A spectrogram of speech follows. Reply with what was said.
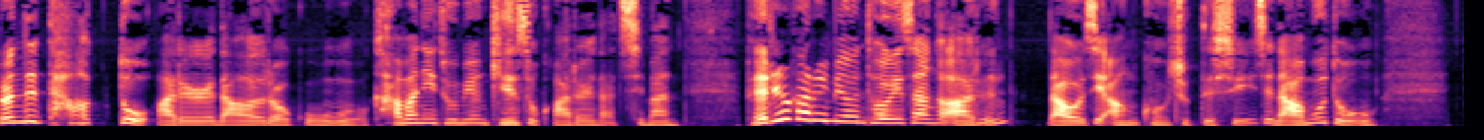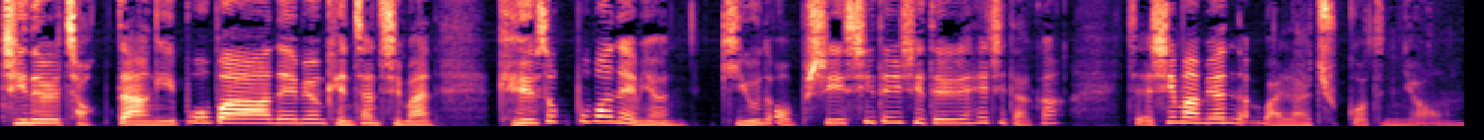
그런데 닭도 알을 낳으려고 가만히 두면 계속 알을 낳지만 배를 가르면 더 이상 알은 나오지 않고 죽듯이 이제 나무도 진을 적당히 뽑아내면 괜찮지만 계속 뽑아내면 기운 없이 시들시들해지다가 이제 심하면 말라 죽거든요.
